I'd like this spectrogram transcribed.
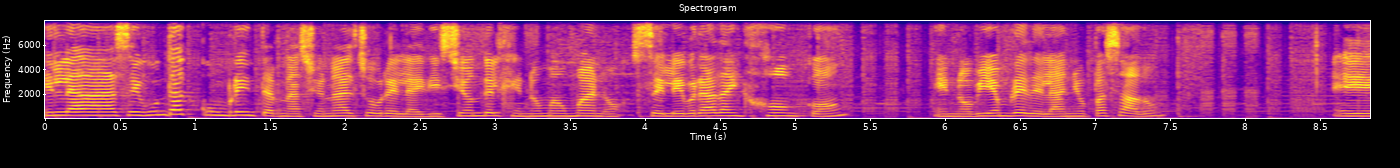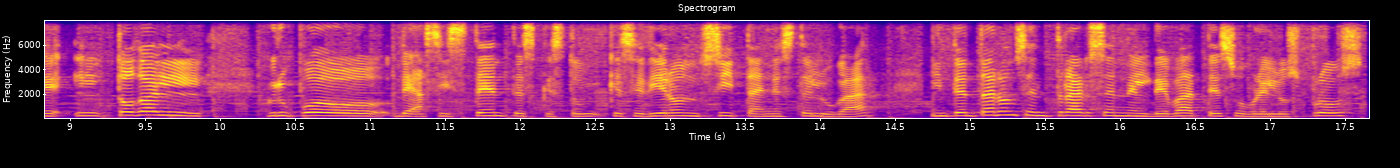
En la segunda cumbre internacional sobre la edición del genoma humano, celebrada en Hong Kong en noviembre del año pasado, eh, todo el grupo de asistentes que, que se dieron cita en este lugar intentaron centrarse en el debate sobre los pros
